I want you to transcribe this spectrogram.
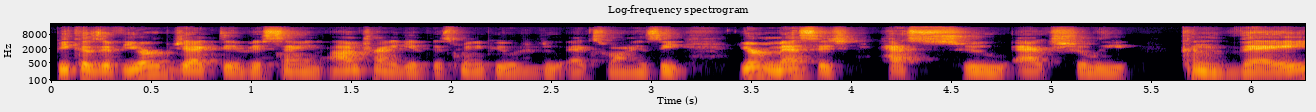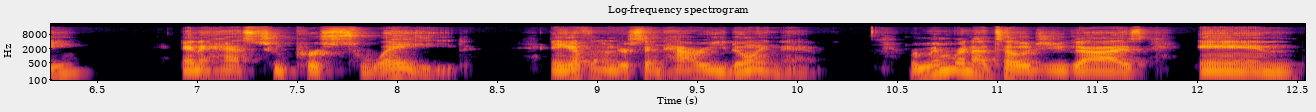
Because if your objective is saying, I'm trying to get this many people to do X, Y, and Z, your message has to actually convey and it has to persuade. And you have to understand how are you doing that? Remember when I told you guys in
